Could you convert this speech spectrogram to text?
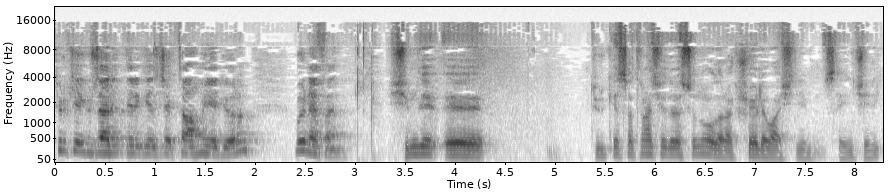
Türkiye güzellikleri gezecek tahmin ediyorum. Buyurun efendim. Şimdi e, Türkiye Satranç Federasyonu olarak şöyle başlayayım Sayın Çelik.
